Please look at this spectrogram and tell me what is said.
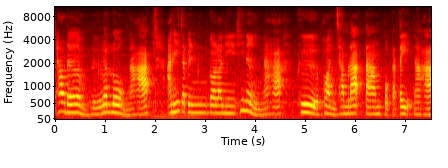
เท่าเดิมหรือลดลงนะคะ อันนี้จะเป็นกรณีที่หนึ่งนะคะ คือผ่อนชำระตามปกตินะคะ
